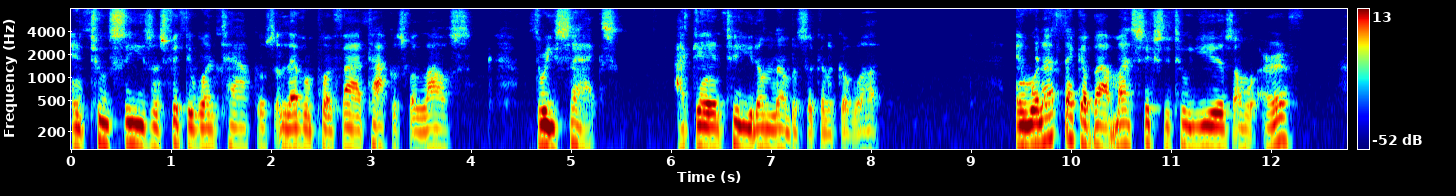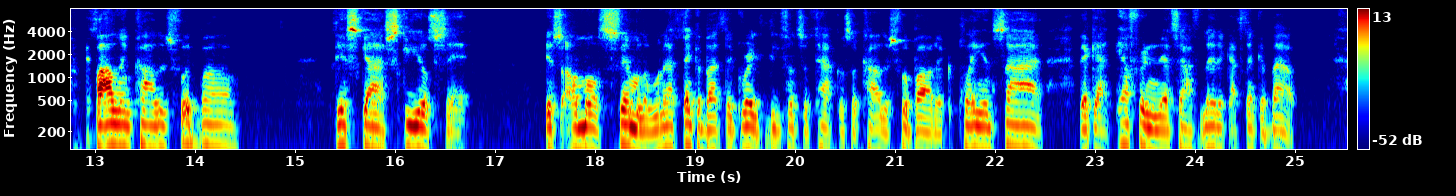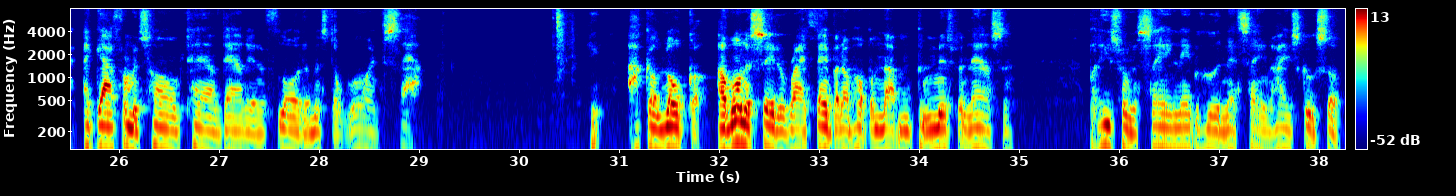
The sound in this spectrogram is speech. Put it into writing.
in two seasons, 51 tackles, 11.5 tackles for loss, three sacks. I guarantee you, those numbers are going to go up. And when I think about my 62 years on earth, following college football, this guy's skill set is almost similar. When I think about the great defensive tackles of college football that play inside, that got effort and that's athletic, I think about a guy from his hometown down in Florida, Mr. Warren Sapp. He, Akaloka. I want to say the right thing, but I'm hoping I'm not mispronouncing. But he's from the same neighborhood in that same high school. So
